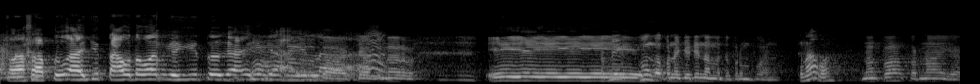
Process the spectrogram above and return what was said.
Kelas satu aja tahu-tahuan kayak gitu guys. Oh, Ya elah. kacau bener. Iya iya iya iya iya. Tapi iya. gue nggak pernah jadi nama tuh perempuan. Kenapa? Kenapa? Karena ya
